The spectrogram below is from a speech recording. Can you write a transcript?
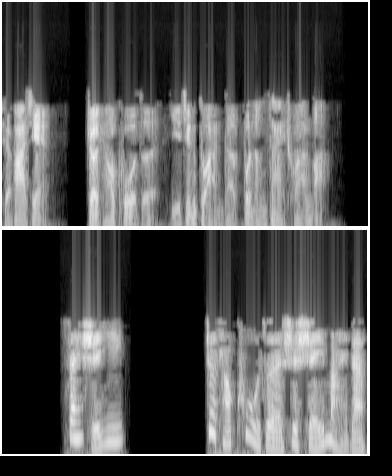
却发现这条裤子已经短的不能再穿了。三十一，这条裤子是谁买的？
